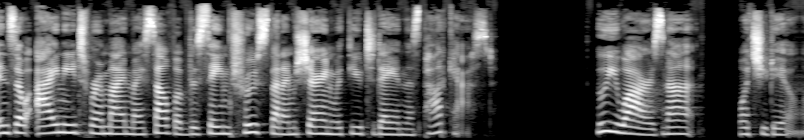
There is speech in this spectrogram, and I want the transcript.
And so I need to remind myself of the same truths that I'm sharing with you today in this podcast. Who you are is not what you do.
